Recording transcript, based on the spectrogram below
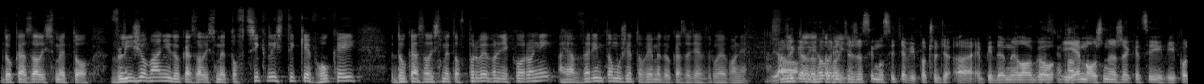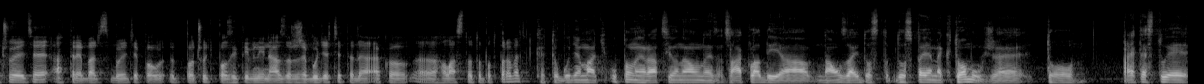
dokázali sme to v lyžovaní, dokázali sme to v cyklistike, v hokeji, dokázali sme to v prvej vlne korony a ja verím tomu, že to vieme dokázať aj v druhej vlne. Ja, ja, vy hovoríte, že si musíte vypočuť uh, epidemiológov. Je možné, že keď si ich vypočujete a treba budete po, počuť pozitívny názor, že budete teda ako uh, hlas toto podporovať? Keď to bude mať úplne racionálne základy a naozaj dospejeme k tomu, že to pretestuje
